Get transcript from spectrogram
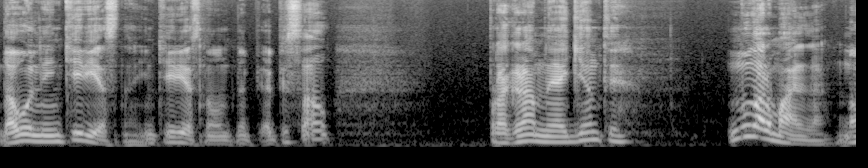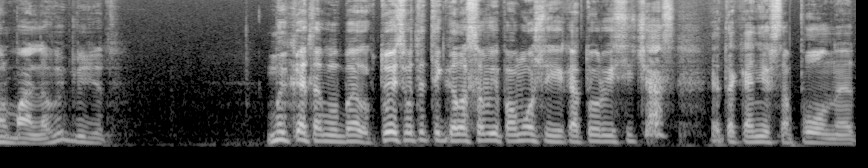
довольно интересно, интересно он описал. Программные агенты, ну, нормально, нормально выглядит. Мы к этому... То есть вот эти голосовые помощники, которые сейчас, это, конечно, полная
